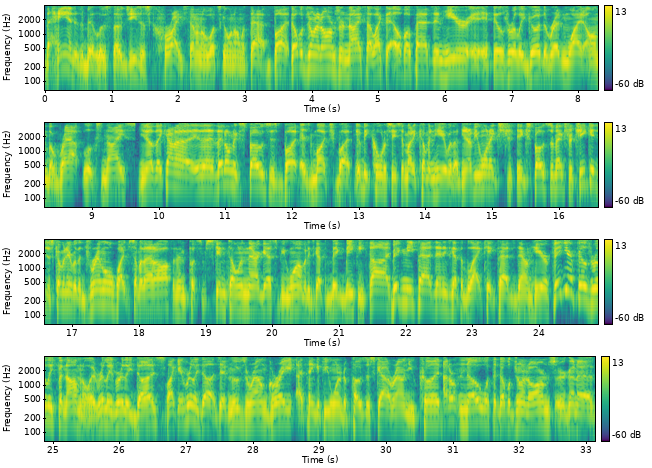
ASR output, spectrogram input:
The hand is a bit loose though. Jesus Christ. I don't know what's going on with that. But double jointed arms are nice. I like the elbow pads in here. It, it feels really good. The red and white on the wrap looks nice. You know, they kind of, they don't expose his butt as much, but it'd be cool to see somebody come in here with a, you know, if you want to ex expose some extra cheekage, just come in here with a Dremel, wipe some of that off, and then put some skin tone in there, I guess, if you want, but he's got the big beefy thighs, big knee pads, and he's got the black kick pads down here. Figure feels really phenomenal. It really, really does. Like, it really does. It moves around great. I think if you wanted to pose this guy around, you could. I don't know what the double jointed arms are going to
